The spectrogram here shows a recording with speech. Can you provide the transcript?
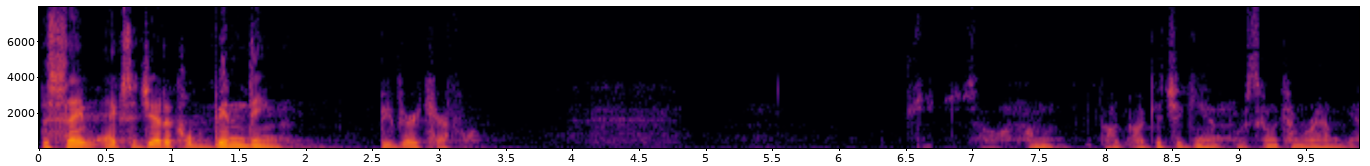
The same exegetical bending. Be very careful. So I'll, I'll, get you again. We're just going to come around again.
